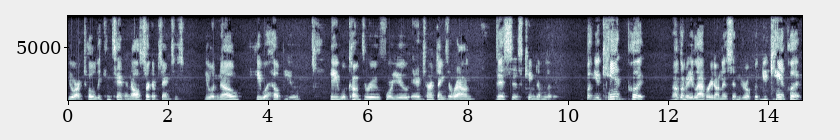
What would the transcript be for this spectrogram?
You are totally content in all circumstances. You will know He will help you. He will come through for you and turn things around. This is kingdom living. But you can't put, I'm going to elaborate on this sentence real quick. You can't put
